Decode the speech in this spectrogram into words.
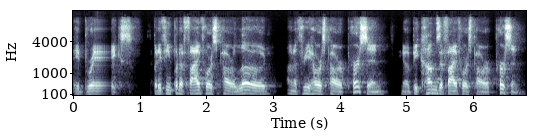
it breaks. But if you put a five horsepower load on a three horsepower person, you know, it becomes a five horsepower person.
